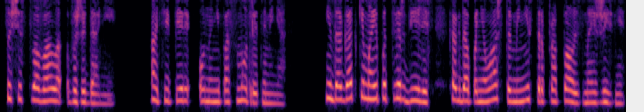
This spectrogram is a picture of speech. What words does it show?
существовала в ожидании. А теперь он и не посмотрит на меня. И догадки мои подтвердились, когда поняла, что министр пропал из моей жизни.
